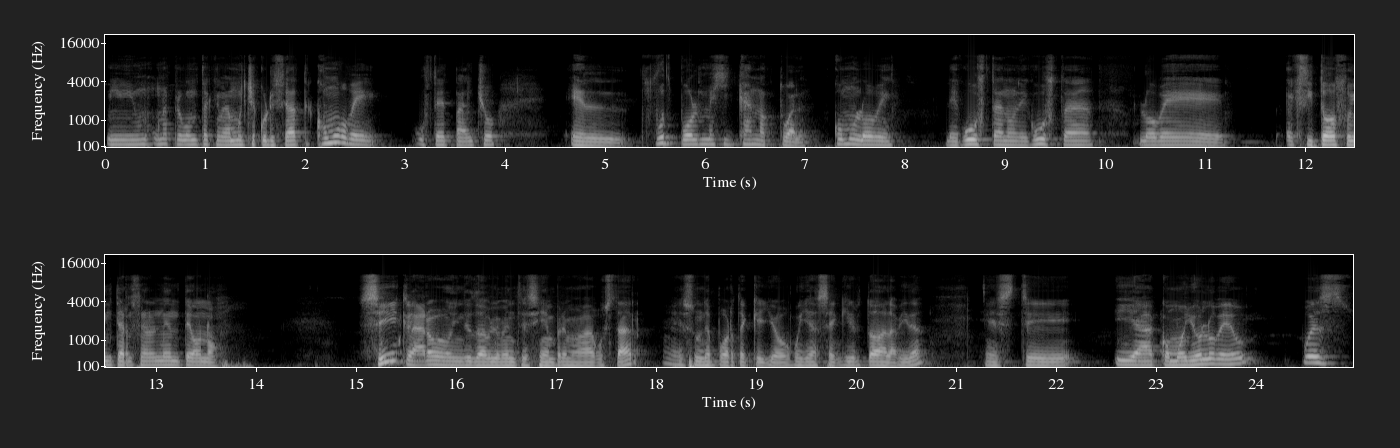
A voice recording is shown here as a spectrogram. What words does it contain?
y una pregunta que me da mucha curiosidad, ¿cómo ve usted, Pancho, el fútbol mexicano actual? ¿Cómo lo ve? ¿Le gusta, no le gusta? ¿Lo ve exitoso internacionalmente o no? Sí, claro, indudablemente siempre me va a gustar. Es un deporte que yo voy a seguir toda la vida. Este, y a como yo lo veo, pues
